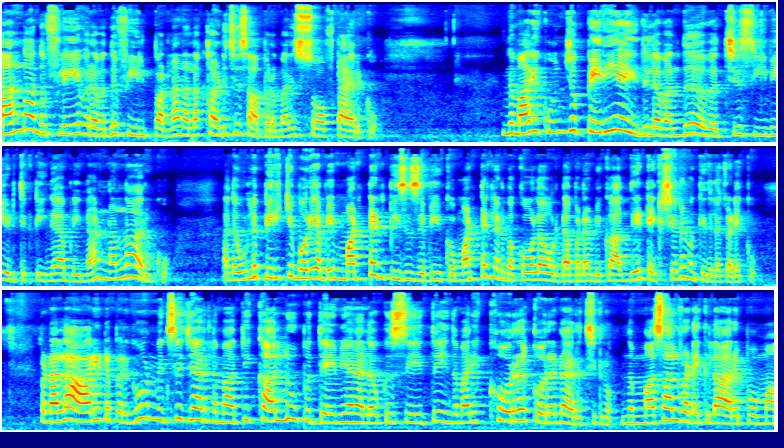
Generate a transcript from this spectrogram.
நல்லா அந்த ஃப்ளேவரை வந்து ஃபீல் பண்ணலாம். நல்லா கடித்து சாப்பிட்ற மாதிரி சாஃப்டாக இருக்கும். இந்த மாதிரி கொஞ்சம் பெரிய இதில் வந்து வச்சு சீவி எடுத்துக்கிட்டீங்க அப்படின்னா நல்லா இருக்கும். அந்த உள்ளே பிரிக்கும் போதே அப்படியே மட்டன் பீசஸ் எப்படி இருக்கும்? மட்டனில் நம்ம கோலா உருண்டா டப்பா அப்படி இருக்கும்? அதே டெக்ஸ்சர் நமக்கு இதில் கிடைக்கும். இப்போ நல்லா ஆறிட்ட பிறகு ஒரு மிக்ஸி ஜாரில் மாற்றி கல் உப்பு தேவையான அளவுக்கு சேர்த்து இந்த மாதிரி கொர கொரன்னு அரைச்சிக்கணும். இந்த மசால் வடைக்கெல்லாம் அரைப்போமா?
